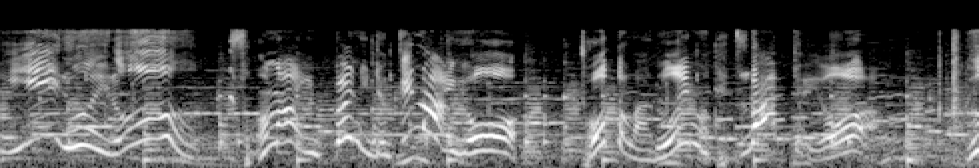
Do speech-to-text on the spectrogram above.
イルイルイそんないっぺんにできないよ。ちょっとはルイも手伝ってよ。うう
